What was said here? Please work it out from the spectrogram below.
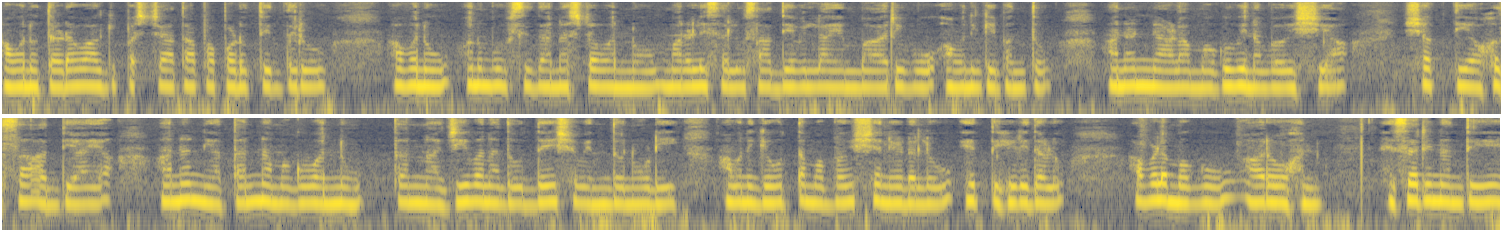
ಅವನು ತಡವಾಗಿ ಪಶ್ಚಾತ್ತಾಪ ಪಡುತ್ತಿದ್ದರೂ ಅವನು ಅನುಭವಿಸಿದ ನಷ್ಟವನ್ನು ಮರಳಿಸಲು ಸಾಧ್ಯವಿಲ್ಲ ಎಂಬ ಅರಿವು ಅವನಿಗೆ ಬಂತು. ಅನನ್ಯಳ ಮಗುವಿನ ಭವಿಷ್ಯ, ಶಕ್ತಿಯ ಹೊಸ ಅಧ್ಯಾಯ. ಅನನ್ಯ ತನ್ನ ಮಗುವನ್ನು ತನ್ನ ಜೀವನದ ಉದ್ದೇಶವೆಂದು ನೋಡಿ ಅವನಿಗೆ ಉತ್ತಮ ಭವಿಷ್ಯ ನೀಡಲು ಎತ್ತಿ ಹಿಡಿದಳು. ಅವಳ ಮಗು ಆರೋಹನ್ ಹೆಸರಿನಂತೆಯೇ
